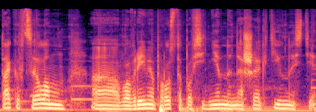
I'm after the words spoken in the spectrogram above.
так и в целом а, во время просто повседневной нашей активности.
